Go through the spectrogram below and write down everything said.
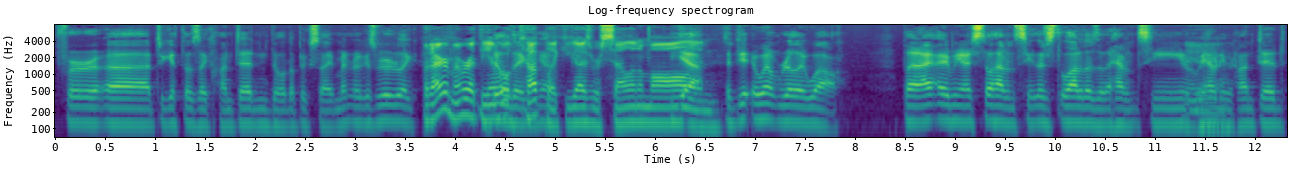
for uh to get those like hunted and build up excitement because we were like, but I remember at the Emerald Building, Cup, yeah. like you guys were selling them all, yeah, and it, it went really well. But I, I mean, I still haven't seen. There's a lot of those that I haven't seen, or we haven't even hunted.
